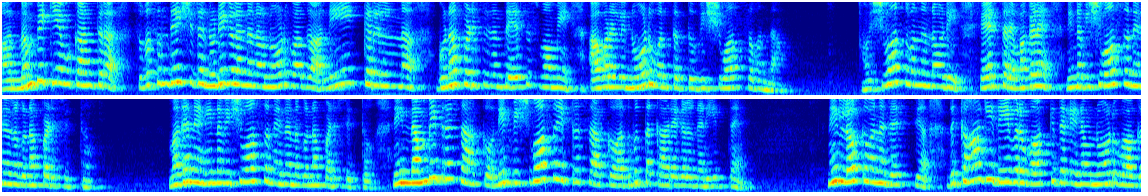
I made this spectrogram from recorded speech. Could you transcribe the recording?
ಆ ನಂಬಿಕೆಯ ಮುಖಾಂತರ ಶುಭ ಸಂದೇಶದ ನುಡಿಗಳನ್ನು ನಾವು ನೋಡುವಾಗ ಅನೇಕರನ್ನ ಗುಣಪಡಿಸಿದಂತೆ ಯೇಸು ಸ್ವಾಮಿ ಅವರಲ್ಲಿ ನೋಡುವಂಥದ್ದು ವಿಶ್ವಾಸವನ್ನ. ವಿಶ್ವಾಸವನ್ನು ನೋಡಿ ಹೇಳ್ತಾರೆ, ಮಗಳೇ, ನಿನ್ನ ವಿಶ್ವಾಸ ನಿನ್ನನ್ನು ಗುಣಪಡಿಸಿತ್ತು. ಮಗನೇ, ನಿನ್ನ ವಿಶ್ವಾಸ ನಿನ್ನನ್ನು ಗುಣಪಡಿಸಿತ್ತು. ನೀನ್ ನಂಬಿದ್ರೆ ಸಾಕು, ನೀನ್ ವಿಶ್ವಾಸ ಇಟ್ಟರೆ ಸಾಕು, ಅದ್ಭುತ ಕಾರ್ಯಗಳು ನಡೆಯುತ್ತೆ. ನೀನ್ ಲೋಕವನ್ನ ಜಯಿಸ್ತೀಯ. ಅದಕ್ಕಾಗಿ ದೇವರ ವಾಕ್ಯದಲ್ಲಿ ನಾವು ನೋಡುವಾಗ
